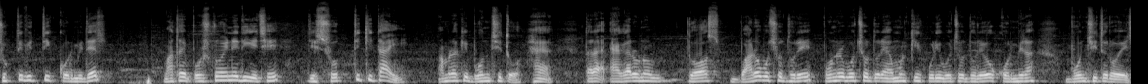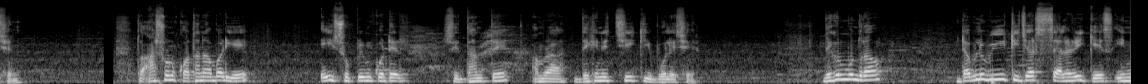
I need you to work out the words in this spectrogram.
চুক্তিভিত্তিক কর্মীদের মাথায় প্রশ্ন এনে দিয়েছে যে, সত্যি কি তাই? আমরা কি বঞ্চিত? হ্যাঁ তারা এগারো দশ, বারো বছর ধরে, পনেরো বছর ধরে, এমনকি কুড়ি বছর ধরেও কর্মীরা বঞ্চিত রয়েছেন। তো আসুন কথা না বাড়িয়ে এই সুপ্রিম কোর্টের সিদ্ধান্তে আমরা দেখে নিচ্ছি কি বলেছে। দেখুন বন্ধুরা WB teachers salary case in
